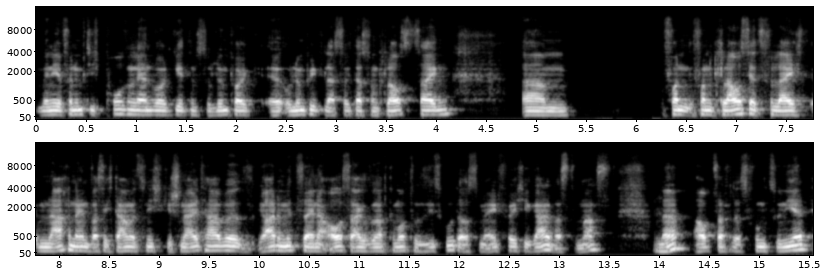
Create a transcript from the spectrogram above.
wenn ihr vernünftig posen lernen wollt, geht ins Olympic, äh, Olympic lasst euch das von Klaus zeigen. Ähm, von, von Klaus jetzt vielleicht im Nachhinein, was ich damals nicht geschnallt habe, gerade mit seiner Aussage so nach dem Motto, du siehst gut aus, mir eigentlich völlig egal, was du machst. Mhm. Ne? Hauptsache, das funktioniert.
